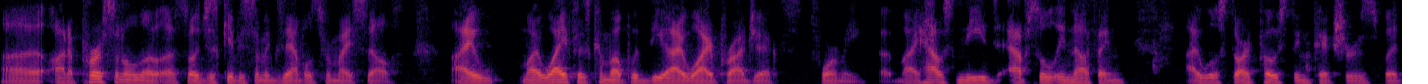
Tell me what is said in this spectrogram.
Uh, on a personal note, so I'll just give you some examples for myself. I, my wife has come up with DIY projects for me. Uh, My house needs absolutely nothing. I will start posting pictures, but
